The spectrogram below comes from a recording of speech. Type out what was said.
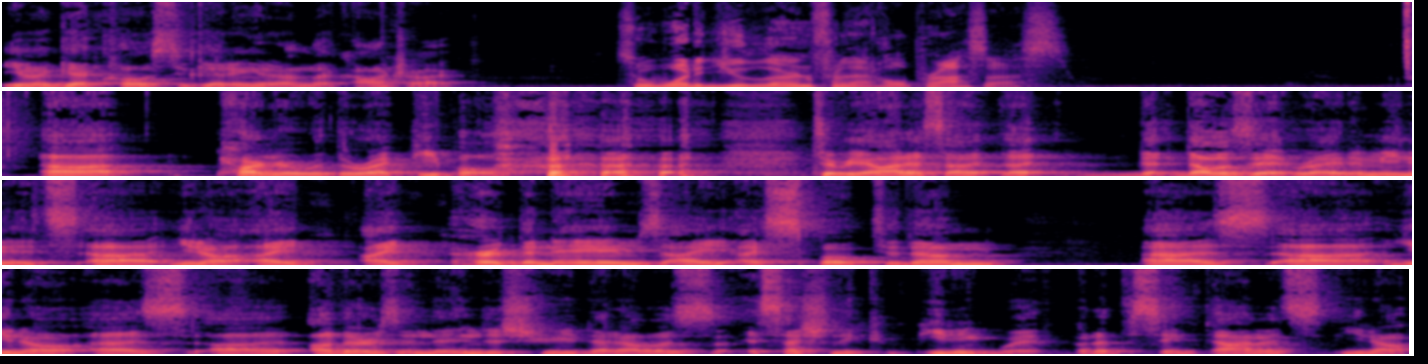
even get close to getting it on the contract. So, what did you learn from that whole process? Uh, partner with the right people. to be honest, I, that, that was it, right? I mean, it's uh, you know, I I heard the names, I, I spoke to them as uh, you know as uh, others in the industry that I was essentially competing with, but at the same time, it's you know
